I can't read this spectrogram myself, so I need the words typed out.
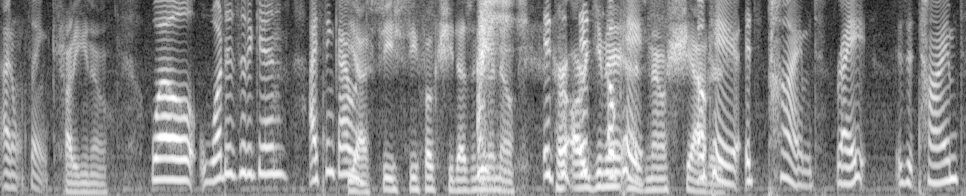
I don't think. How do you know? Well, what is it again? I think I would Yeah. See, see, folks, she doesn't even know. It's- Her it's- argument okay. has now shattered. Okay, it's timed, right? Is it timed?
